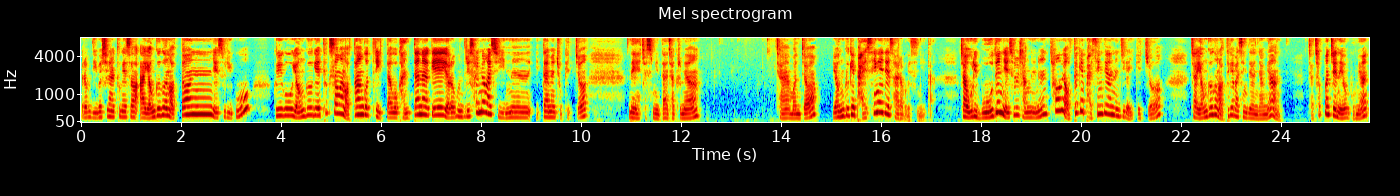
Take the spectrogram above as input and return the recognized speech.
여러분들 이번 시간을 통해서 아 연극은 어떤 예술이고 그리고 연극의 특성은 어떠한 것들이 있다고 간단하게 여러분들이 설명할 수 있는 있다면 좋겠죠. 네, 좋습니다. 자, 그러면 자, 먼저 연극의 발생에 대해서 알아보겠습니다. 자, 우리 모든 예술 장르는 처음에 어떻게 발생되었는지가 있겠죠. 자, 연극은 어떻게 발생되었냐면 자, 첫 번째 내용 보면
